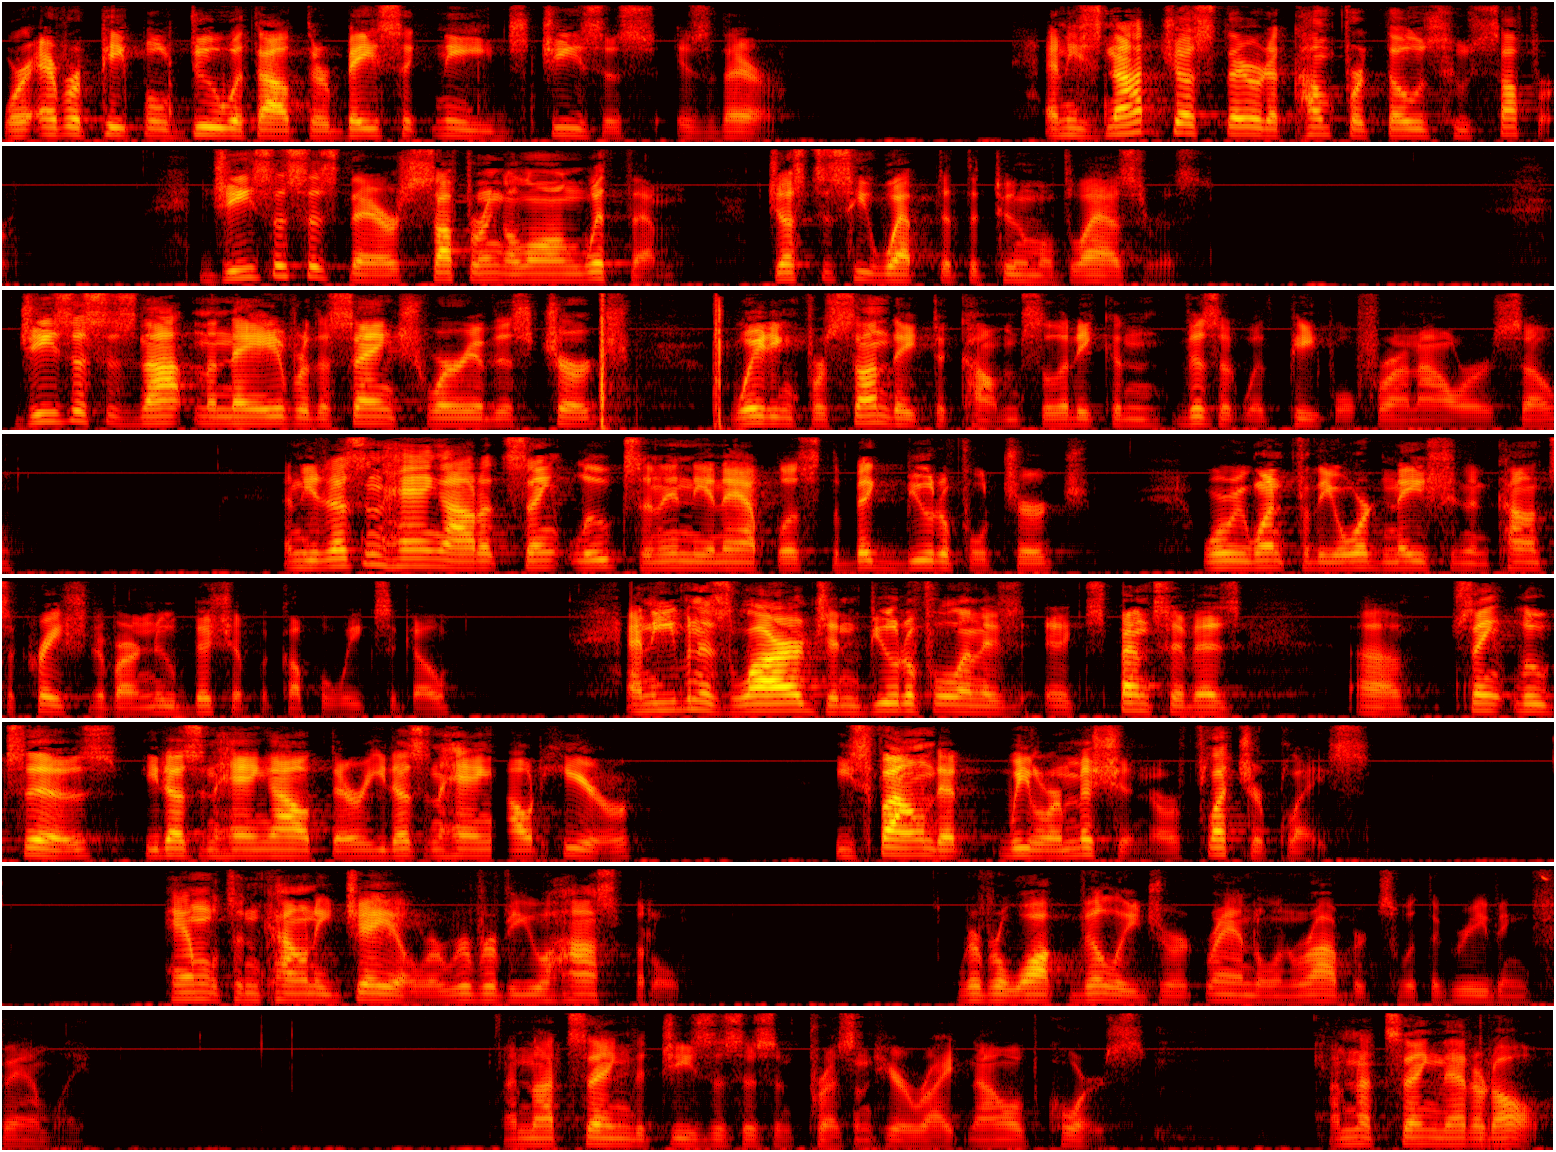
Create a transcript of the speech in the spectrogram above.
wherever people do without their basic needs, Jesus is there. And He's not just there to comfort those who suffer, Jesus is there suffering along with them, just as He wept at the tomb of Lazarus. Jesus is not in the nave or the sanctuary of this church waiting for Sunday to come so that he can visit with people for an hour or so. And he doesn't hang out at St. Luke's in Indianapolis, the big, beautiful church where we went for the ordination and consecration of our new bishop a couple weeks ago. And even as large and beautiful and as expensive as uh, St. Luke's is, he doesn't hang out there. He doesn't hang out here. He's found at Wheeler Mission or Fletcher Place. Hamilton County Jail or Riverview Hospital, Riverwalk Village or at Randall and Roberts with the grieving family. I'm not saying that Jesus isn't present here right now, of course. I'm not saying that at all.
